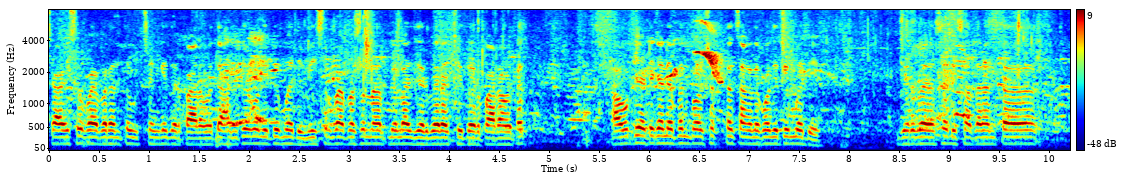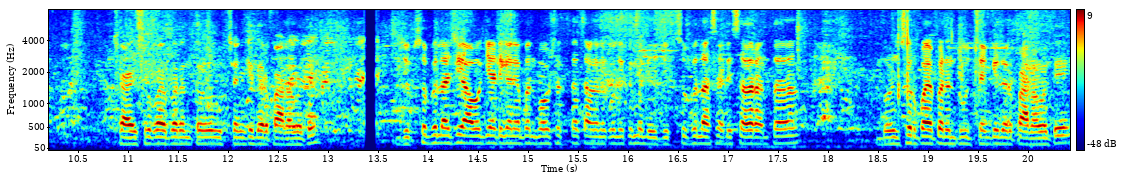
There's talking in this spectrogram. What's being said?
चाळीस रुपयापर्यंत उच्चांकी दर पारा होते हलक्या क्वालिटीमध्ये वीस रुपयापासून आपल्याला जरबेराचे दर पारा होतात आवक या ठिकाणी आपण पाहू शकता चांगल्या क्वालिटीमध्ये जरबेरासाठी साधारणतः चाळीस रुपयापर्यंत उच्चांकी दर पारा होते जिप्सोफिलाची आवक या ठिकाणी आपण पाहू शकता. चांगल्या क्वालिटीमध्ये जिप्सोफिलासाठी साधारणतः दोनशे रुपयापर्यंत उच्चांकी दर पारा होते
